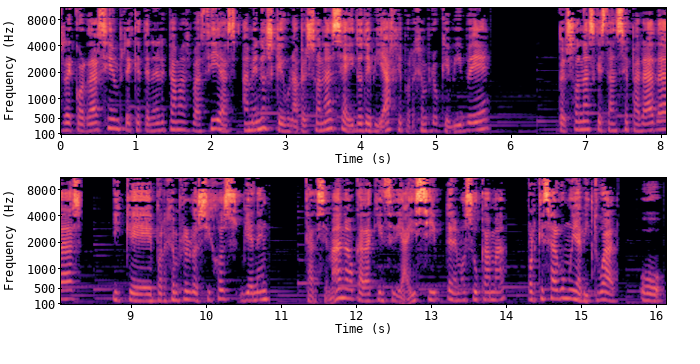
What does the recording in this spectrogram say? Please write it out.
Recordar siempre que tener camas vacías, a menos que una persona se ha ido de viaje, por ejemplo, que vive personas que están separadas y que, por ejemplo, los hijos vienen cada semana o cada 15 días. Ahí sí tenemos su cama porque es algo muy habitual. O,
